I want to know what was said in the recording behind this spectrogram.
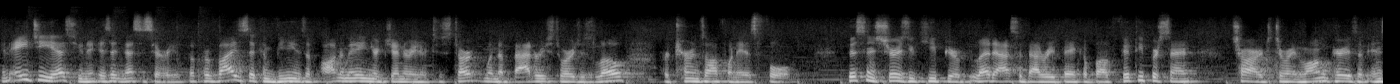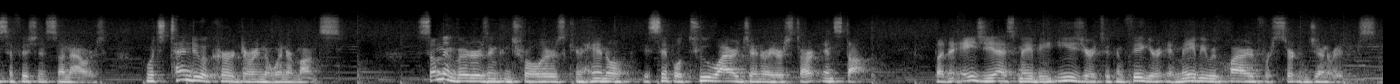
An AGS unit isn't necessary, but provides the convenience of automating your generator to start when the battery storage is low or turns off when it is full. This ensures you keep your lead acid battery bank above 50% charged during long periods of insufficient sun hours, which tend to occur during the winter months. Some inverters and controllers can handle a simple two-wire generator start and stop but an AGS may be easier to configure and may be required for certain generators.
